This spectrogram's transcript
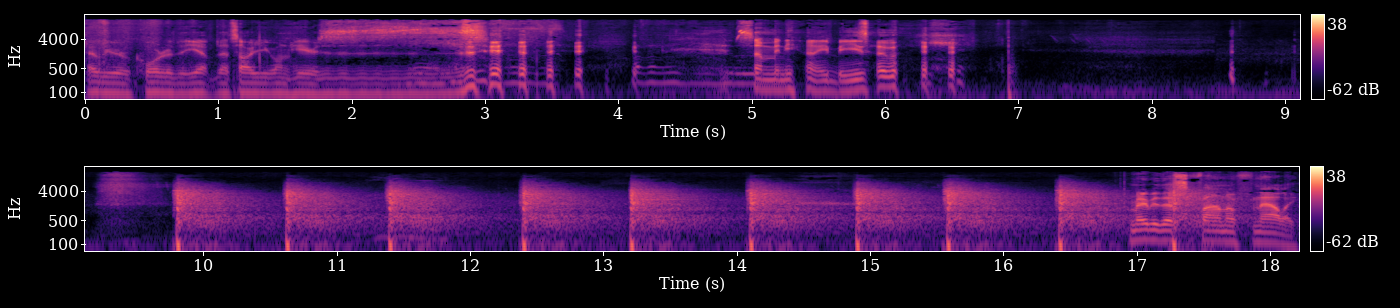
Have you recorded? Yep, that's all you're gonna hear. so many honeybees over there. Maybe that's the final finale.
